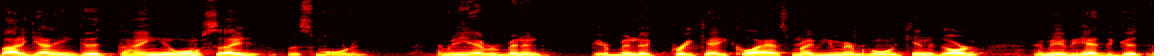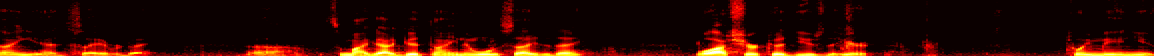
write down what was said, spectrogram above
Anybody got any good thing they want to say this morning? How many ever been in? You ever been to pre-K class? Maybe you remember going to kindergarten. How many of you had the good thing you had to say every day? Uh, somebody got a good thing they want to say today? Well, I sure could use to hear it between me and you.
